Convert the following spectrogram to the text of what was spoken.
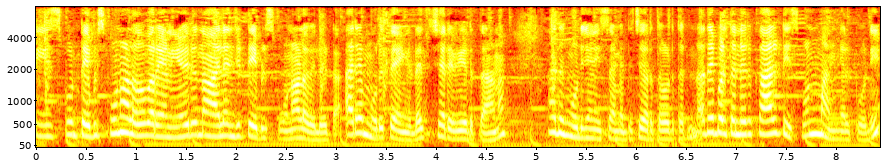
ടീസ്പൂൺ ടേബിൾ സ്പൂൺ അളവ് പറയുകയാണെങ്കിൽ ഒരു നാലഞ്ച് ടേബിൾ സ്പൂൺ അളവിൽ ഇട്ട് അരമുറി തേങ്ങയുടെ ചിരവിയെടുത്താണ്. അതും കൂടി ഞാൻ ഈ സമയത്ത് ചേർത്ത് കൊടുത്തിട്ടുണ്ട്. അതേപോലെ തന്നെ ഒരു കാൽ ടീസ്പൂൺ മഞ്ഞൾപ്പൊടി.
